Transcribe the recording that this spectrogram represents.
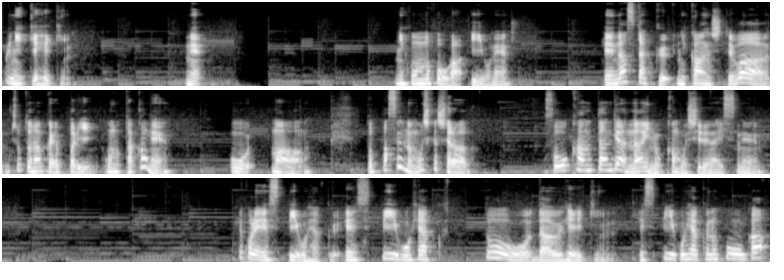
これ日経平均。ね。日本の方がいいよね。で、ナスダックに関しては、ちょっとなんかやっぱり、この高値を、まあ、突破するのもしかしたらそう簡単ではないのかもしれないですね。で、これ SP500。SP500 とダウ平均。SP500 の方が、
